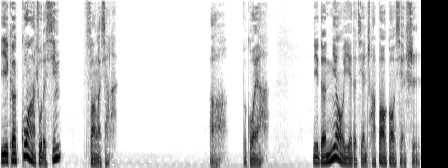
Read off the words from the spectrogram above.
一颗挂住的心放了下来。啊，不过呀，你的尿液的检查报告显示，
